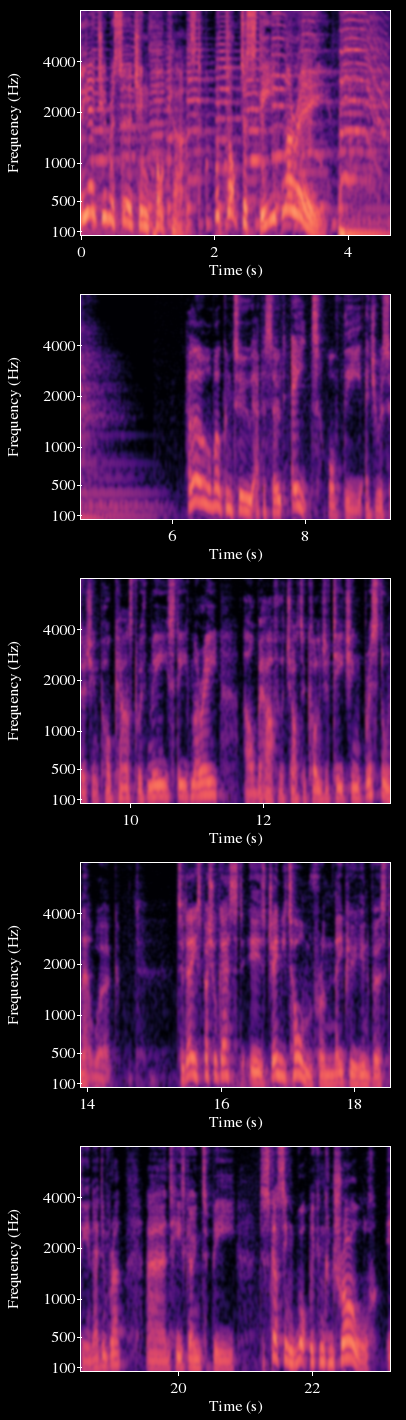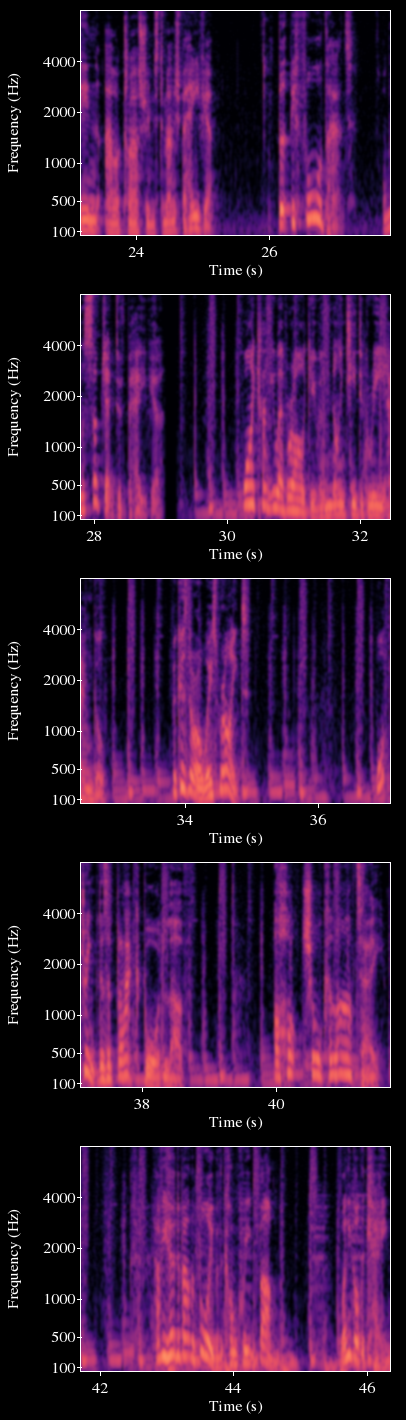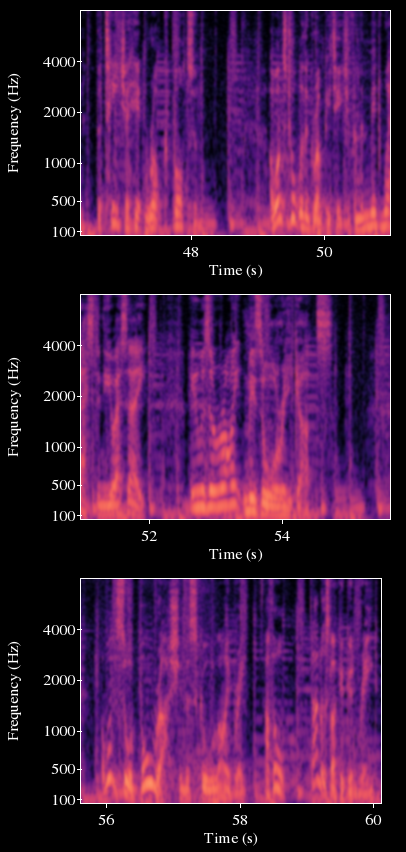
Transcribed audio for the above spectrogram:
the EduResearching Podcast with Dr. Steve Murray. Hello, and welcome to episode 8 of the EduResearching Podcast with me, Steve Murray, on behalf of the Chartered College of Teaching Bristol Network. Today's special guest is Jamie Thom from Napier University in Edinburgh, and he's going to be discussing what we can control in our classrooms to manage behaviour. But before that, on the subject of behaviour, why can't you ever argue with a 90 degree angle? Because they're always right. What drink does a blackboard love? A hot chocolate. Have you heard about the boy with the concrete bum? When he got the cane, the teacher hit rock bottom. I once talked with a grumpy teacher from the Midwest in the USA. He was a right Missouri guts. I once saw a bull rush in the school library. I thought, that looks like a good read.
